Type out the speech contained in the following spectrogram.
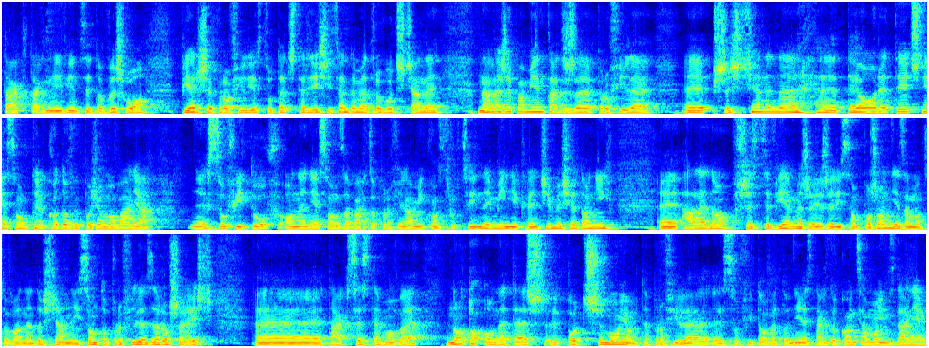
tak? Tak mniej więcej to wyszło. Pierwszy profil jest tutaj 40 cm od ściany. Należy pamiętać, że profile e, przyścienne e, teoretycznie są tylko do wypoziomowania e, sufitów. One nie są za bardzo profilami konstrukcyjnymi, nie kręcimy się do nich, e, ale no wszyscy wiemy, że jeżeli są porządnie zamocowane do ściany i są to profile 0,6 e, tak, systemowe, no to one też e, podtrzymują te profile e, sufitowe. To nie jest tak do końca moim zdaniem,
